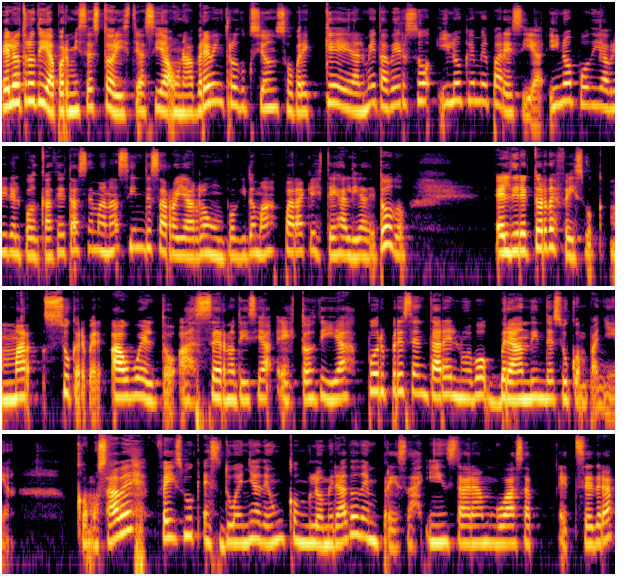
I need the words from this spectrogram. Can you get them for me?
El otro día por mis stories te hacía una breve introducción sobre qué era el metaverso y lo que me parecía, y no podía abrir el podcast de esta semana sin desarrollarlo un poquito más para que estés al día de todo. El director de Facebook, Mark Zuckerberg, ha vuelto a hacer noticia estos días por presentar el nuevo branding de su compañía. Como sabes, Facebook es dueña de un conglomerado de empresas, Instagram, WhatsApp, etc.,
